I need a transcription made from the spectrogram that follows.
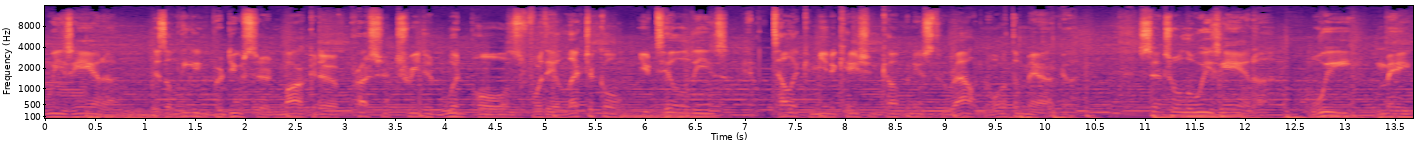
Louisiana is a leading producer and marketer of pressure treated wood poles for the electrical, utilities, and telecommunication companies throughout North America. Central Louisiana, we make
